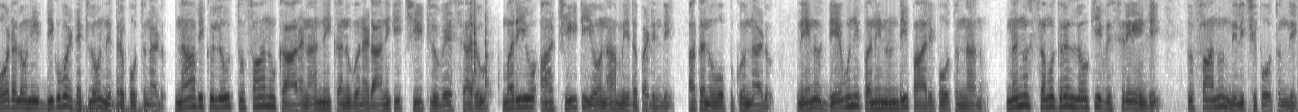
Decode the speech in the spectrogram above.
ఓడలోని దిగువ డెక్లో నిద్రపోతున్నాడు. నావికులు తుఫాను కారణాన్ని కనుగొనడానికి చీట్లు వేశారు మరియు ఆ చీటి యోనా మీద పడింది. అతను ఒప్పుకున్నాడు. నేను దేవుని పని నుండి పారిపోతున్నాను. నన్ను సముద్రంలోకి విసిరేయండి. తుఫాను నిలిచిపోతుంది.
